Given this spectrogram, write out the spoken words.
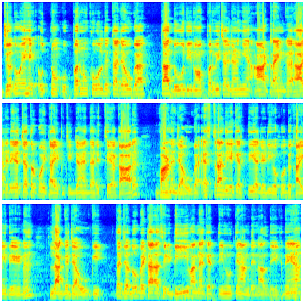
ਜਦੋਂ ਇਹ ਉੱਤੋਂ ਉੱਪਰ ਨੂੰ ਖੋਲ ਦਿੱਤਾ ਜਾਊਗਾ ਤਾਂ ਦੋ ਜ਼ੀਰੋਆਂ ਉੱਪਰ ਵੀ ਚੱਲ ਜਾਣਗੀਆਂ। ਆ ਟ੍ਰਾਇੰਗਲ ਆ ਜਿਹੜੇ ਆ ਚਤੁਰਭੁਜ ਟਾਈਪ ਚੀਜ਼ਾਂ, ਇਹਦਾ ਇੱਥੇ ਆਕਾਰ ਬਣ ਜਾਊਗਾ। ਇਸ ਤਰ੍ਹਾਂ ਦੀ ਇਹ ਕਿਰਤੀ ਹੈ ਜਿਹੜੀ ਉਹ ਦਿਖਾਈ ਦੇਣ ਲੱਗ ਜਾਊਗੀ। ਤਾਂ ਜਦੋਂ ਬੇਟਾ ਅਸੀਂ D1 ਕਿਰਤੀ ਨੂੰ ਧਿਆਨ ਦੇ ਨਾਲ ਦੇਖਦੇ ਹਾਂ,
